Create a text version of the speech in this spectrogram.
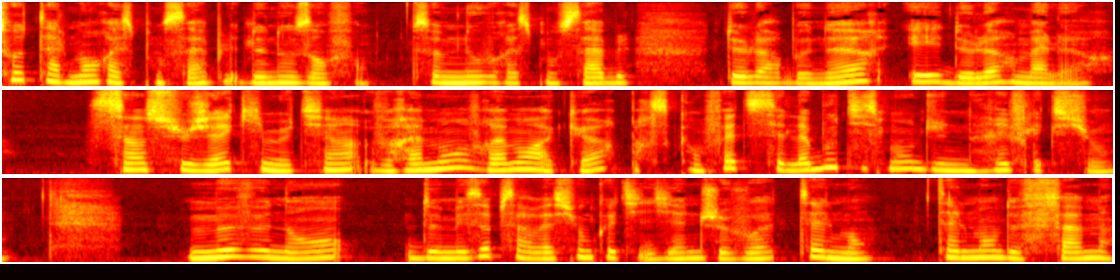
totalement responsables de nos enfants Sommes-nous responsables de leur bonheur et de leur malheur? C'est un sujet qui me tient vraiment, vraiment à cœur parce qu'en fait c'est l'aboutissement d'une réflexion. Me venant de mes observations quotidiennes, je vois tellement, tellement de femmes.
